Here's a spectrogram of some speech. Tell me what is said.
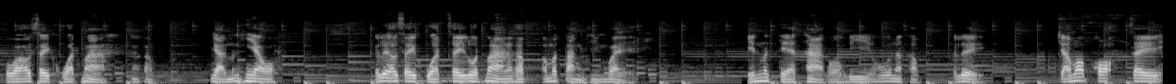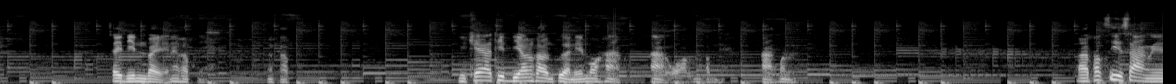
เพราะว่าเอาใส่ขวดมานะครับหยานมันเหี่ยว ก็เลยเอาใส่ขวดใส่รถมานะครับ เอามาตั้งทิ้งไว้เห็นมันแตกหักออกดีโอ้นะครับ ก็เลยจะมาเพาะใส่ใส่ดินไว้นะครับนี่นะครับ มีแค่อาทิตย์เดียวนะครับเพื่อนเห็นบ่หักหักออกนะครับนี่หักมันอ่าพักซี่สร้างนี่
